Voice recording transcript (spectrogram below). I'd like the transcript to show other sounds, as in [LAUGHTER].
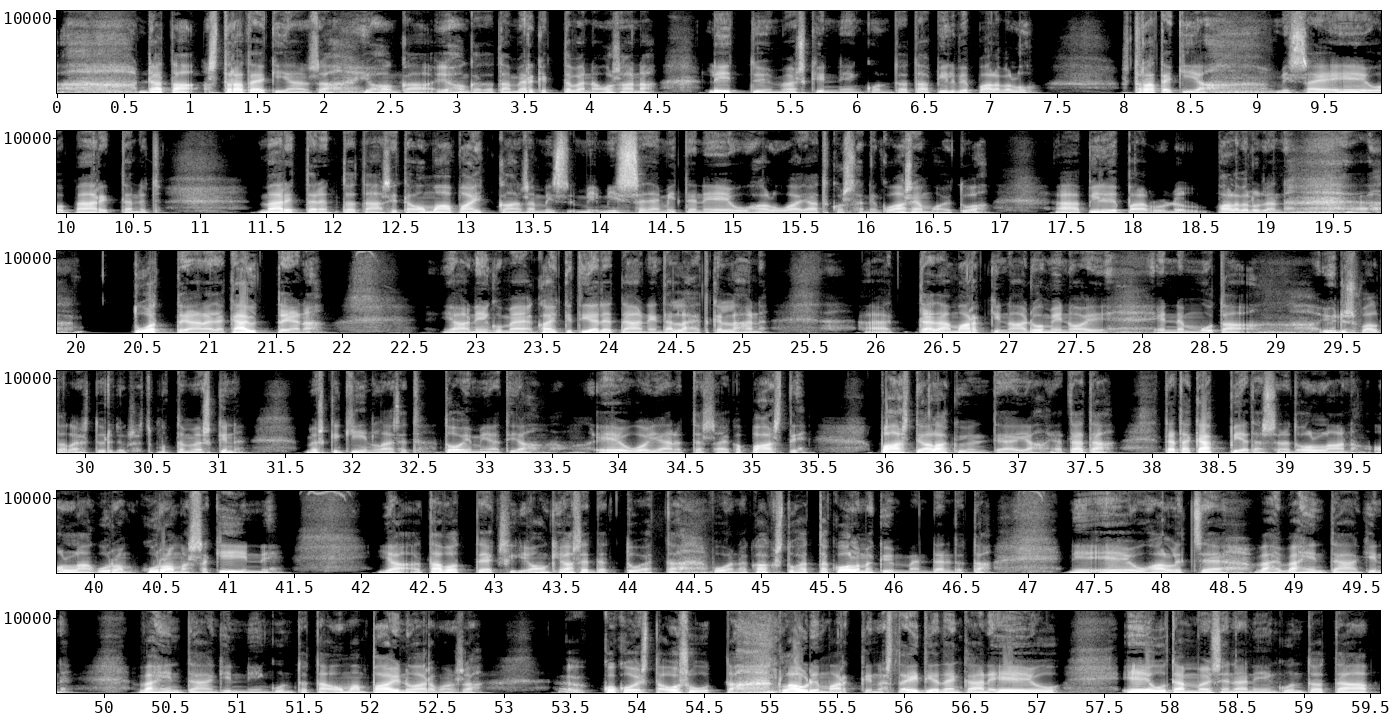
datastrategiansa, johon johonka tota, merkittävänä osana liittyy myöskin niin kuin, tota, pilvipalvelustrategia, missä EU on määrittänyt määrittänyt tota, sitä omaa paikkaansa, miss, missä ja miten EU haluaa jatkossa niin kuin asemoitua pilvipalveluiden tuottajana ja käyttäjänä. Ja niin kuin me kaikki tiedetään, niin tällä hetkellähän tätä markkinaa dominoi ennen muuta yhdysvaltalaiset yritykset, mutta myöskin, myöskin kiinalaiset toimijat. Ja EU on jäänyt tässä aika pahasti pahasti alakyyntiä ja, ja tätä, tätä käppiä tässä nyt ollaan, ollaan kurom, kuromassa kiinni. Ja tavoitteeksi onkin asetettu, että vuonna 2030 niin, tota, niin EU hallitsee vähintäänkin, vähintäänkin niin kuin tota, oman painoarvonsa kokoista osuutta [LAUGHS] cloudimarkkinasta. Ei tietenkään EU, EU tämmöisenä niin kuin tota,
